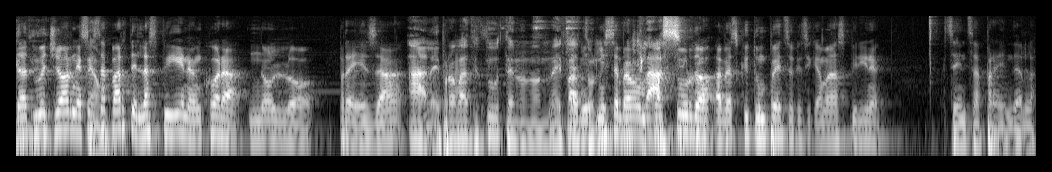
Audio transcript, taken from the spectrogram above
da due giorni a questa siamo- parte l'aspirina ancora non l'ho presa. Ah, le hai provate tutte, non, non hai Cioè, fatto mi, il- mi sembrava un po' assurdo aver scritto un pezzo che si chiama aspirine senza prenderla.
